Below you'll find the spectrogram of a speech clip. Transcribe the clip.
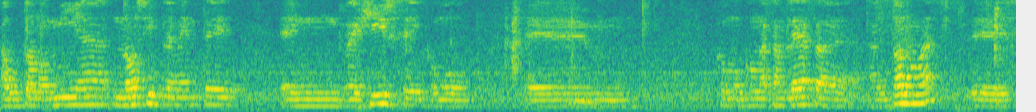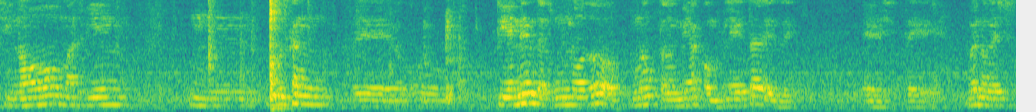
autonomía, no simplemente en regirse como, em, como con asambleas autónomas, eh, sino más bien mm, buscan eh, o tienen de algún modo una autonomía completa desde, este, bueno, es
